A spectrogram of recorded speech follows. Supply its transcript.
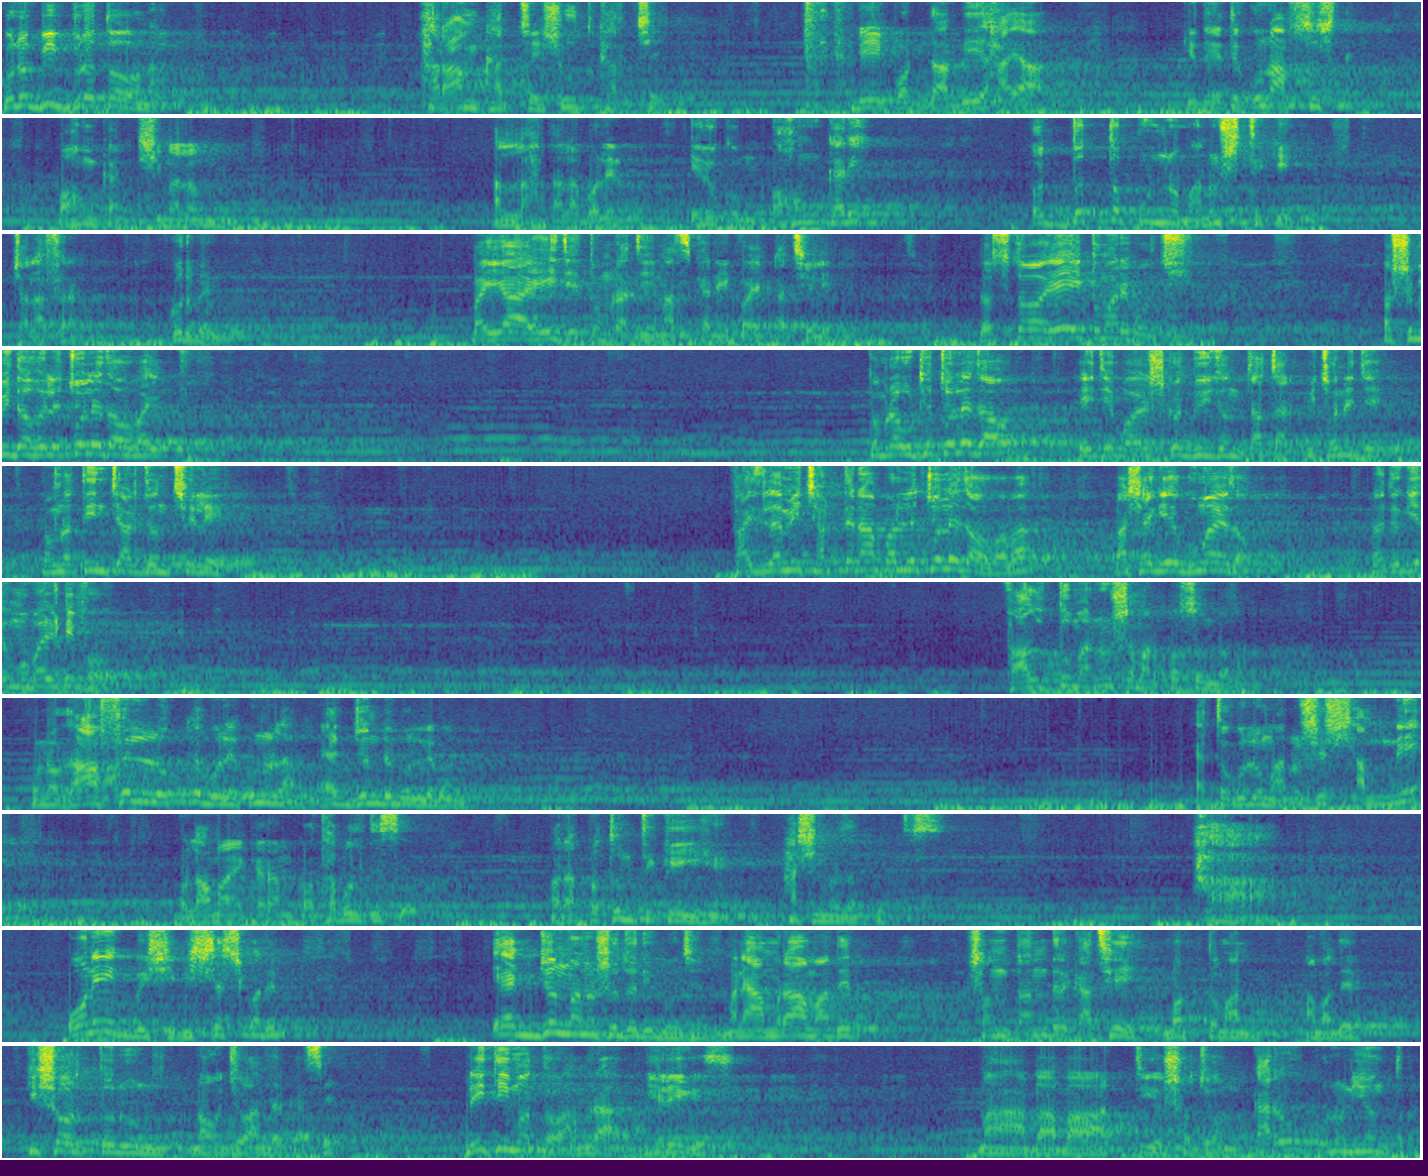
কোনো বিব্রতও না। হারাম খাচ্ছে, সুদ খাচ্ছে। বে পর্দা বে বেহায়া। কিন্তু এতে কোনো আফসোস নেই, অহংকার সীমালঙ্ঘন আল্লাহ তালা বলেন, এরকম অহংকারী অদ্যত্বপূর্ণ মানুষ থেকে চলাফেরা করবেন। ভাইয়া, এই যে তোমরা যে মাঝখানে কয়েকটা ছেলে, দোস্ত, এই তোমারে বলছি, অসুবিধা হলে চলে যাও ভাই। তোমরা উঠে চলে যাও, এই যে বয়স্ক দুইজন চাচার পিছনে যে তোমরা তিন চারজন ছেলে। ফাইজলামি ছাড়তে না পারলে চলে যাও বাবা, বাসায় গিয়ে ঘুমায় যাও, নয়তো গিয়ে মোবাইল টিপো। ফালতু মানুষ আমার পছন্দ না। কোনো গাফেল লোককে বলে কোনো লাভ একজনকে বললে ভালো। এতগুলো মানুষের সামনে ওলামায় কেরাম কথা বলতেছে, ওরা প্রথম থেকেই হ্যাঁ হাসি মজাক করতেছে। হা, অনেক বেশি বিশ্বাস করেন। একজন মানুষও যদি বোঝেন মানে আমরা আমাদের সন্তানদের কাছে বর্তমান আমাদের কিশোর তরুণ নওজোয়ানদের কাছে রীতিমতো আমরা হেরে গেছি। মা, বাবা, আত্মীয় স্বজন কারও কোনো নিয়ন্ত্রণ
